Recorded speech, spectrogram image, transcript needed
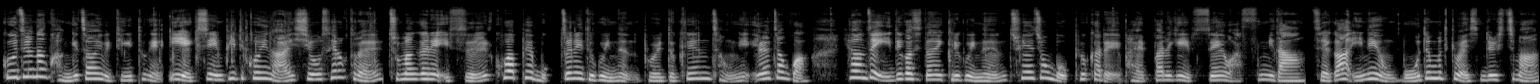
꾸준한 관계자와의 미팅을 통해 이 엑시 인피티코인 ICO 세력들의 조만간에 있을 코앞에 목전에 두고 있는 보유토큰 정리 일정과 현재 이들과 재단이 그리고 있는 최종 목표가를 발빠르게 입수해 왔습니다. 제가 이 내용 모든 분들께 말씀드리지만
